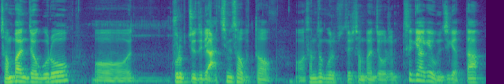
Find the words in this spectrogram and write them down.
전반적으로 어 그룹주들이 아침서부터 어 삼성 그룹주들이 전반적으로 좀 특이하게 움직였다.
